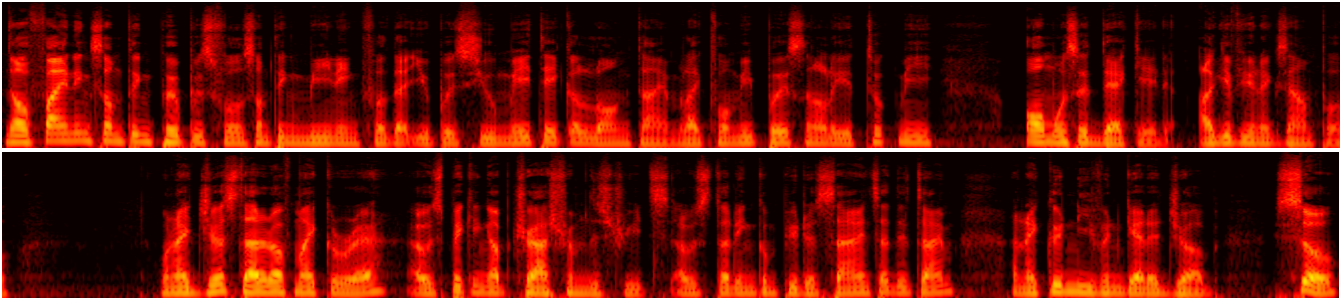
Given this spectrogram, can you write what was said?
Now, finding something purposeful, something meaningful that you pursue may take a long time. Like for me personally, it took me almost a decade. I'll give you an example. When I just started off my career, I was picking up trash from the streets. I was studying computer science at the time, and I couldn't even get a job So,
